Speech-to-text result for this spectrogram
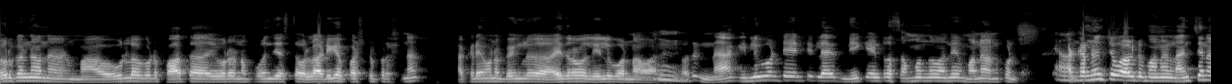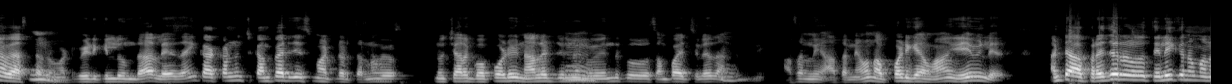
ఎవరికన్నా మా ఊర్లో కూడా పాత ఎవరైనా ఫోన్ చేస్తే వాళ్ళు అడిగే ఫస్ట్ ప్రశ్న అక్కడ ఏమన్నా బెంగళూరు హైదరాబాద్ ఇల్లు కొన్నావా. మరి నాకు ఇల్లు కొంటే ఏంటి లేదు నీకేంట్రా సంబంధం అనేది మనం అనుకుంటాం అక్కడ. నుంచి వాళ్ళు మనల్ని అంచనా వేస్తారు. అనమాట వీడికి ఇల్లు ఉందా లేదా ఇంకా అక్కడ నుంచి కంపేర్ చేసి మాట్లాడతారు నువ్వు నువ్వు చాలా గొప్పవాడివి నాలెడ్జ్. నువ్వు ఎందుకు సంపాదించలేదు. అంటుంది అసలు అతన్ని ఏమన్నా అప్పడిగామా ఏమీ లేదు అంటే ఆ ప్రెజర్ తెలియకన మన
